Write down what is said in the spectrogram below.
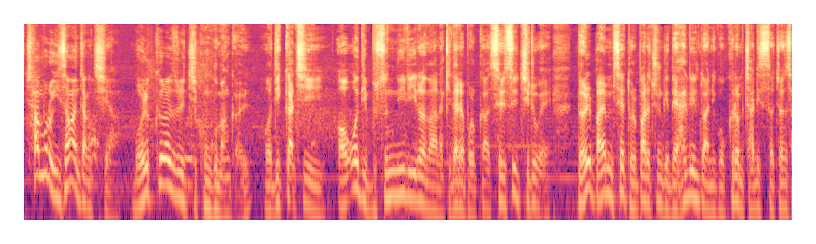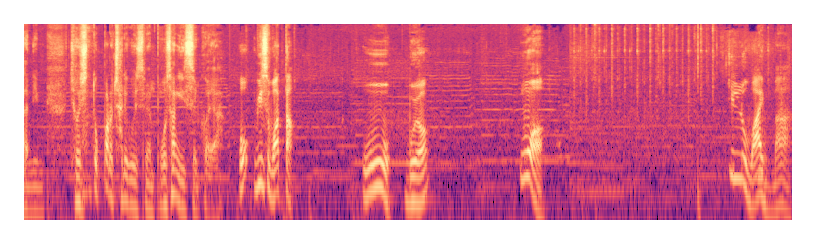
참으로 이상한 장치야. 뭘 끌어들일지 궁금한 걸. 어디까지 어, 어디 무슨 일이 일어나나 기다려 볼까. 슬슬 지루해. 널 밤새 돌봐려 주는 게 내 할 일도 아니고 그럼 잘 있어 전사님. 정신 똑바로 차리고 있으면 보상이 있을 거야. 어 위습 왔다. 오 뭐야? 우와 일로 와 임마.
